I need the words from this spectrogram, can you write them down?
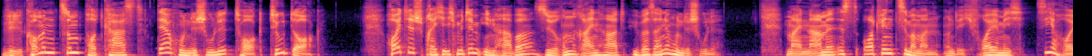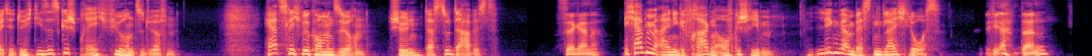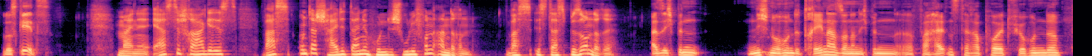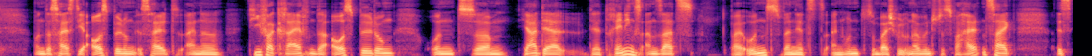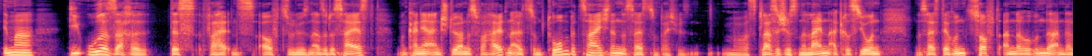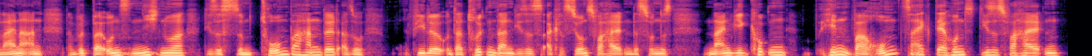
Willkommen zum Podcast der Hundeschule Talk to Dog. Heute spreche ich mit dem Inhaber Sören Reinhardt über seine Hundeschule. Mein Name ist Ortwin Zimmermann und ich freue mich, Sie heute durch dieses Gespräch führen zu dürfen. Herzlich willkommen, Sören. Schön, dass du da bist. Sehr gerne. Ich habe mir einige Fragen aufgeschrieben. Legen wir am besten gleich los. Ja, dann los geht's. Meine erste Frage ist, was unterscheidet deine Hundeschule von anderen? Was ist das Besondere? Also ich bin nicht nur Hundetrainer, sondern ich bin äh, Verhaltenstherapeut für Hunde. Und das heißt, die Ausbildung ist halt eine tiefergreifende Ausbildung. Und ähm, ja, der, der Trainingsansatz bei uns, wenn jetzt ein Hund zum Beispiel unerwünschtes Verhalten zeigt, ist immer die Ursache des Verhaltens aufzulösen. Also das heißt, man kann ja ein störendes Verhalten als Symptom bezeichnen. Das heißt zum Beispiel was Klassisches, eine Leinenaggression. Das heißt, der Hund zofft andere Hunde an der Leine an. Dann wird bei uns nicht nur dieses Symptom behandelt, also Viele unterdrücken dann dieses Aggressionsverhalten des Hundes. Nein, wir gucken hin, warum zeigt der Hund dieses Verhalten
